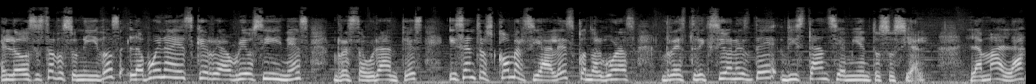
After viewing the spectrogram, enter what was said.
En los Estados Unidos, la buena es que reabrió cines, restaurantes y centros comerciales con algunas restricciones de distanciamiento social. La mala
